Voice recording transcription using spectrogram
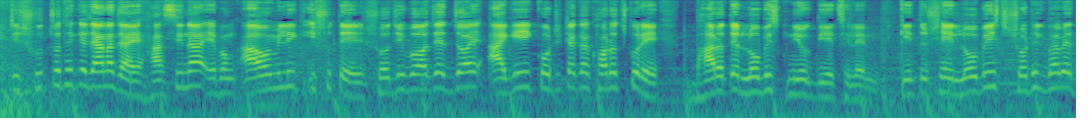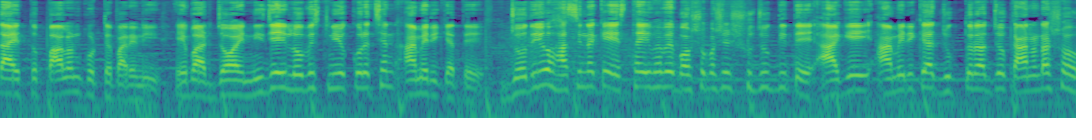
একটি সূত্র থেকে জানা যায়, হাসিনা এবং আওয়ামী লীগ ইস্যুতে সজীব অজের জয় আগেই কোটি টাকা খরচ করে ভারতের লবিস্ট নিয়োগ দিয়েছিলেন। কিন্তু সেই লবিস্ট সঠিকভাবে দায়িত্ব পালন করতে পারেনি। এবার জয় নিজেই লবিস্ট নিয়োগ করেছেন আমেরিকাতে। যদিও হাসিনাকে স্থায়ীভাবে বসবাসের সুযোগ দিতে আগেই আমেরিকা, যুক্তরাজ্য কানাডা সহ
